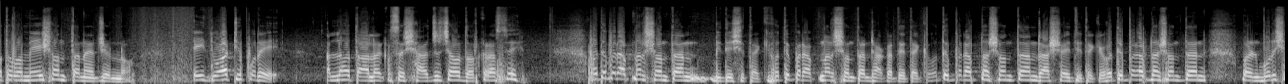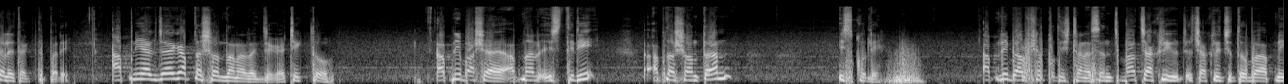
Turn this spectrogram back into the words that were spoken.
অথবা মেয়ে সন্তানের জন্য এই দোয়াটি পরে আল্লাহ তাল্লার কাছে সাহায্য চাওয়ার দরকার আছে? হতে পারে আপনার সন্তান বিদেশে থাকে, হতে পারে আপনার সন্তান ঢাকাতে থাকে, হতে পারে আপনার সন্তান রাজশাহীতে থাকে, হতে পারে আপনার সন্তান বরিশালে থাকতে পারে। আপনি এক জায়গায়, আপনার সন্তান আর এক জায়গায়, ঠিক তো? আপনি বাসায় আপনার স্ত্রী আপনার সন্তান স্কুলে আপনি ব্যবসা প্রতিষ্ঠান আছেন বা চাকরি চাকরিচ্যুত বা আপনি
